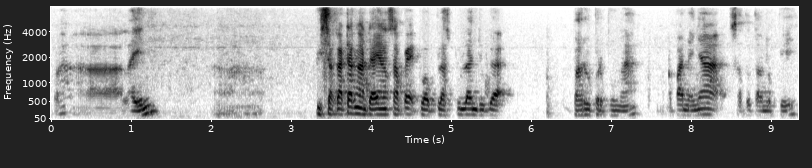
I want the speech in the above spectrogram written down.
apa uh, lain. Uh, bisa kadang ada yang sampai 12 bulan juga baru berbunga, panennya satu tahun lebih.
